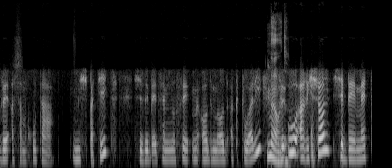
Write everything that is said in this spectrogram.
והסמכות המשפטית. שזה בעצם נושא מאוד מאוד אקטואלי. מאוד. והוא הראשון שבאמת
